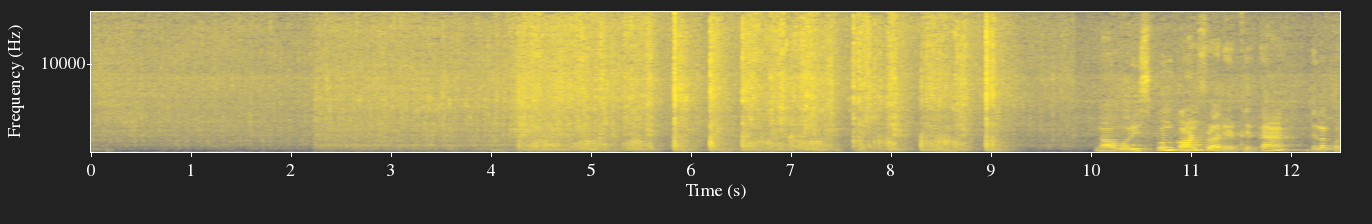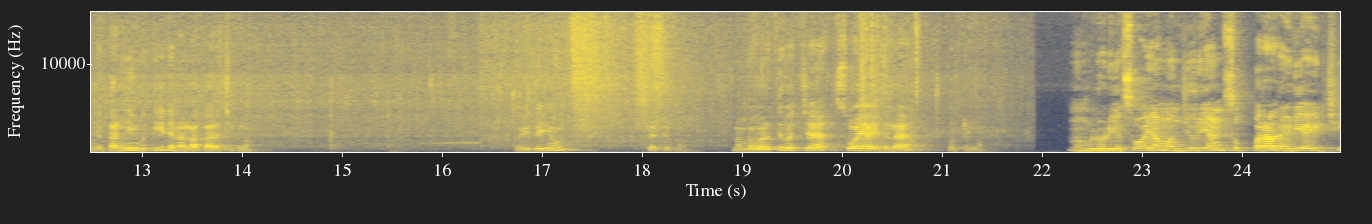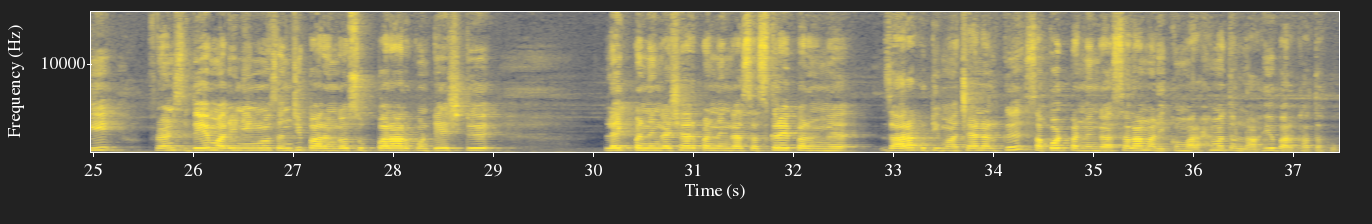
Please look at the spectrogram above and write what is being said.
நான் ஒரு ஸ்பூன் கார்ன்ஃப்ளவர் எடுத்திருக்கேன். இதில் கொஞ்சம் தண்ணி ஊற்றி இதை நல்லா கரைச்சிக்கலாம். இதையும் சேர்த்துக்கலாம். நம்ம வறுத்து வச்ச சோயா இதில் போட்டுடலாம். நம்மளுடைய சோயா மஞ்சூரியன் சூப்பராக ரெடி ஆயிடுச்சு. ஃப்ரெண்ட்ஸ் இதே மாதிரி நீங்களும் செஞ்சு பாருங்கள் சூப்பராக இருக்கும் டேஸ்ட்டு. லைக் பண்ணுங்கள் ஷேர் பண்ணுங்கள் சப்ஸ்கிரைப் பண்ணுங்கள் ஜாரா குட்டிமா சேனலுக்கு சப்போர்ட் பண்ணுங்கள் அஸ்லாம் வலைக்கம் வரமத்துல்லாஹி வபரகாத்தஹூ.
